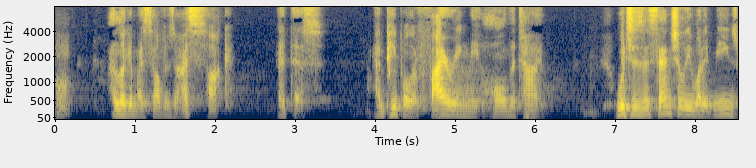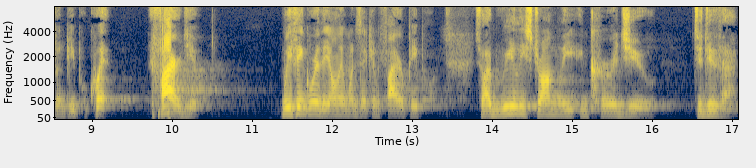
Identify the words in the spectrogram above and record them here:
I look at myself and say, I suck at this. And people are firing me all the time, which is essentially what it means when people quit. They fired you. We think we're the only ones that can fire people. So I'd really strongly encourage you to do that.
